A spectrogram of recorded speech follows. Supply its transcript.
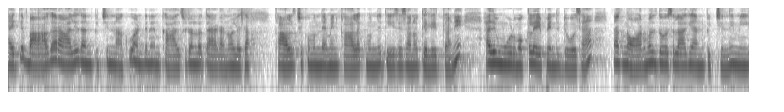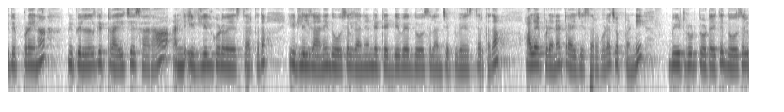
అయితే బాగా రాలేదు అనిపించింది నాకు. అంటే నేను కాల్చడంలో తేడానో లేదా కాల్చక ముందే ఐ మీన్ కాలక ముందే తీసేసానో తెలియదు కానీ అది మూడు మొక్కలు అయిపోయింది దోశ. నాకు నార్మల్ దోశలాగే అనిపించింది. మీరు ఎప్పుడైనా మీ పిల్లలకి ట్రై చేశారా? అండ్ ఇడ్లీలు కూడా వేస్తారు కదా. ఇడ్లీలు కానీ దోశలు కానీ అంటే టెడ్డీ వేర్ దోశలు అని చెప్పి వేస్తారు కదా. అలా ఎప్పుడైనా ట్రై చేశారో కూడా చెప్పండి. బీట్రూట్ తోట అయితే దోశలు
